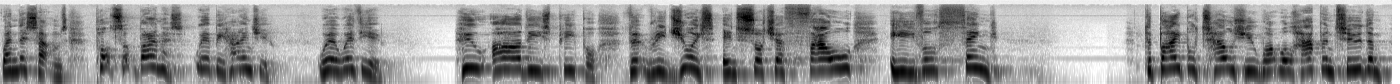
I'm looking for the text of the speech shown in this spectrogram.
when this happens, puts up banners. We're behind you, we're with you. Who are these people that rejoice in such a foul, evil thing? The Bible tells you what will happen to them.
